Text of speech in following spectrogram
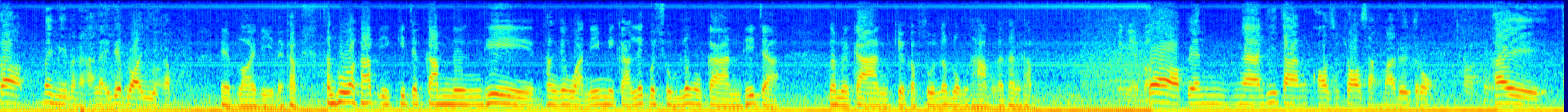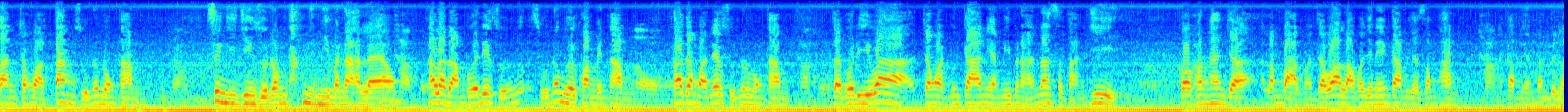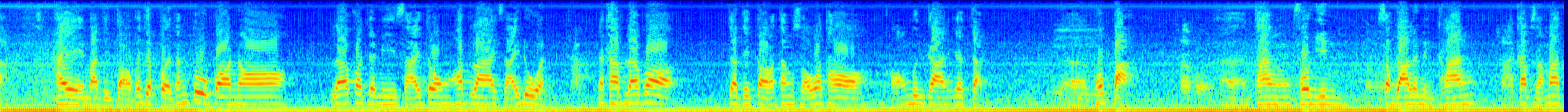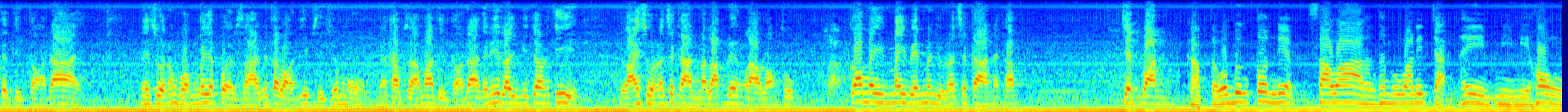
ก็ไม่มีปัญหาอะไรเรียบร้อยดีครับ เรียบร้อยดีนะครับ ท่านผู้ว่าครับอีกกิจกรรมหนึ่งที่ทางจังหวัดนี้มีการเรียกประชุมเรื่องของการที่จะดำเนินการเกี่ยวกับศูนย์ดำรงธรรมครับท่านครับเป็นไงบ้างก็เป็นงานที่ทางคอสชสั่งมาโดยตรงครับผมให้ทางจังหวัดตั้งศูนย์ดำรงธรรมครับ ซึ่งจริงๆ ศูนย์ดำรงธรรมนี่มีมานานแล้ว ครับผมถ้าระดับอำเภอเรียกศูนย์ศูนย์อำนวยความเป็นธรรม อ๋อถ้าจังหวัดเรียกศูนย์ดำรงธรรม ครับผม แต่พอดีว่าจังหวัดบึงการเนี่ยมีปัญหาด้านสถานที่ ก็ค่อนข้างจะลำบากหน่อยแต่ว่าเราก็จะเน้นการประชาสัมพันธ์นะครับเนี่ยมันเป็นหลัก ให้มาติดต่อก็จะเปิดทั้งตู้ปอนอแล้วก็จะมีสายตรงฮอตไลน์สายด่วนนะครับ แล้วก็จะติดต่อทางสวทของบึงการจะจัดเอ่อพบปะ ครับผม เอ่อทางโฟนอินสัปดาห์ละหนึ่งครั้งครับ นะครับสามารถจะติดต่อได้ ในส่วนของผมก็จะเปิดสายไว้ตลอด 24 ชั่วโมงนะครับสามารถติดต่อได้ทีนี้เรามีเจ้าหน้าที่หลายส่วนราชการมารับเรื่องราวร้องทุกข์ครับก็ไม่ไม่เว้นมันอยู่ราชการนะครับ7วันครับแต่ว่าเบื้องต้นเนี่ยทราบว่าทางท่านผู้ว่านี่จัดให้มีมีห้อง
